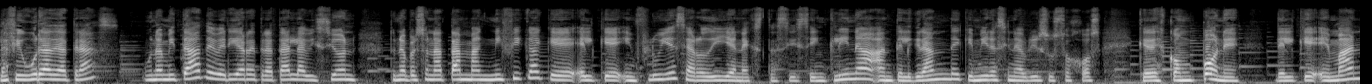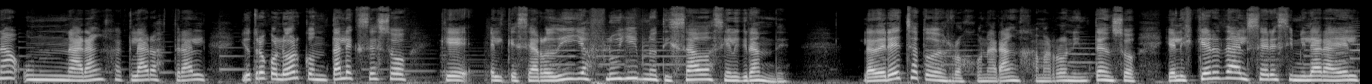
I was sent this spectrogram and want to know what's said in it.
La figura de atrás, una mitad debería retratar la visión de una persona tan magnífica que el que influye se arrodilla en éxtasis, se inclina ante el grande que mira sin abrir sus ojos, que descompone, del que emana un naranja claro astral y otro color con tal exceso que el que se arrodilla fluye hipnotizado hacia el grande. La derecha todo es rojo, naranja, marrón intenso, y a la izquierda el ser es similar a él,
